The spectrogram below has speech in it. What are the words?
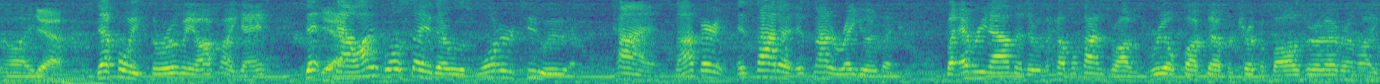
and like Yeah. definitely threw me off my game. That, Yeah. Now I will say there was one or two times, not very. It's not a it's not a regular thing, but every now and then there was a couple times where I was real fucked up or tripping balls or whatever, and like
